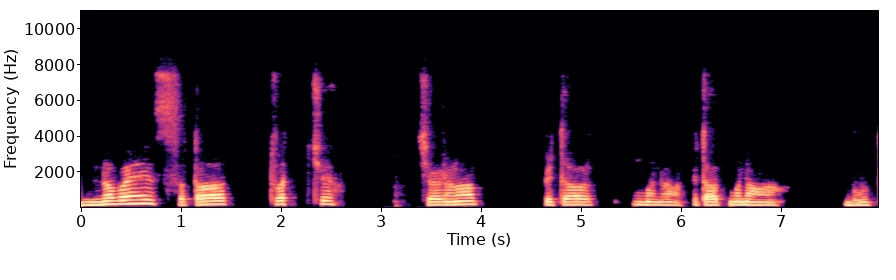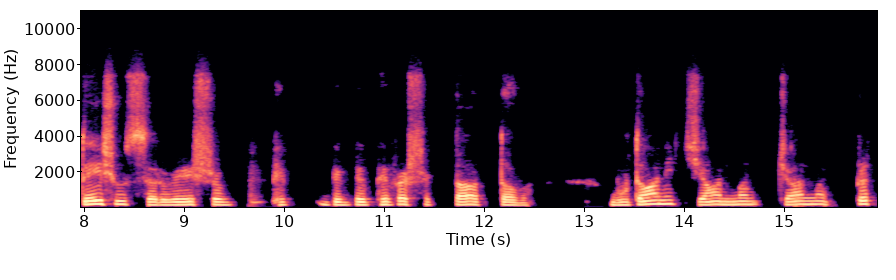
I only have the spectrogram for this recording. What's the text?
नवय सता त्वच्च चरणा पितात्मना पितात्मना भूतेषु सर्वेषु तव। भूतानि चान्म चान्म पृथ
